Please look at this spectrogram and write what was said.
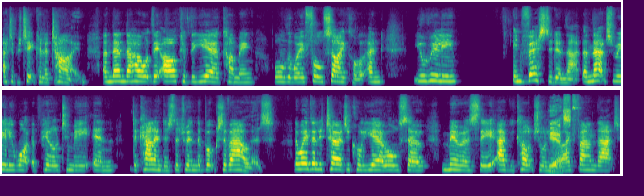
at a particular time, and then the whole the arc of the year coming all the way full cycle, and you're really invested in that, and that's really what appealed to me in the calendars that are in the books of hours. The way the liturgical year also mirrors the agricultural year, yes. I found that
